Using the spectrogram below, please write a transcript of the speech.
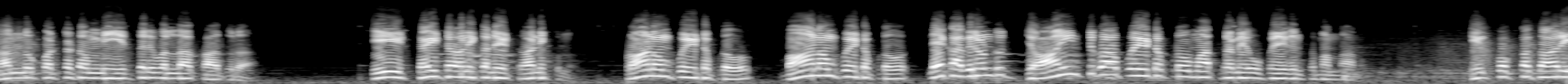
నన్ను కొట్టడం మీ ఇద్దరి వల్ల కాదురా. ఈ టైటానిక్ అనే టానిక్ను ప్రాణం పోయేటప్పుడు మానం పోయేటప్పుడు లేక అవి రెండు జాయింట్గా పోయేటప్పుడు మాత్రమే ఉపయోగించమన్నాను. ఇంకొకసారి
